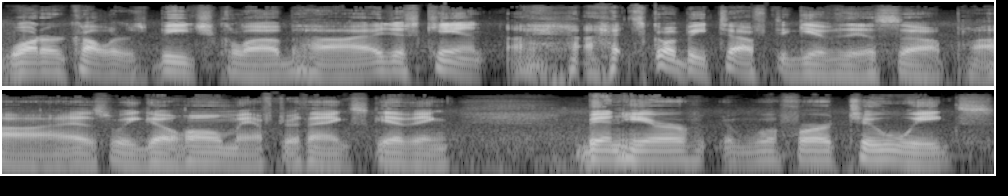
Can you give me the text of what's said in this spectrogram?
Watercolors Beach Club. Uh, I just can't, I, it's going to be tough to give this up uh, as we go home after Thanksgiving. Been here for two weeks.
